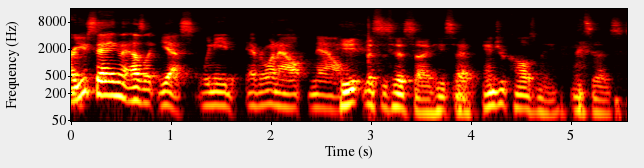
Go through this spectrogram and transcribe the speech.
are you saying that? I was like, yes, we need everyone out now. He, this is his side. He said, Andrew calls me and says,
